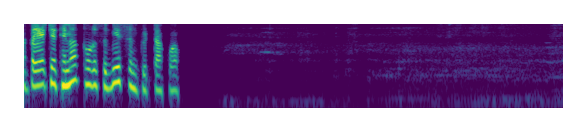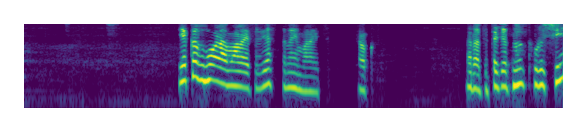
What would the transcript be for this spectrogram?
आता याच्यात आहे ना थोडस बेसन पीठ टाकू आपण एकच गोळा मळायचा जास्त नाही मळायचं. तर आता त्याच्यात थोडीशी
